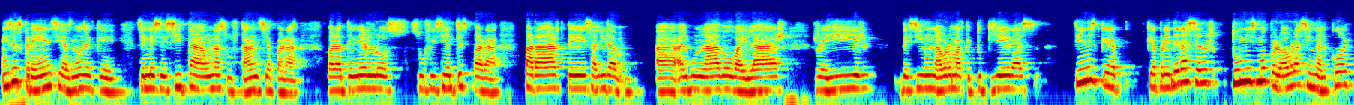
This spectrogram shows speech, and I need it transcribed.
esas creencias, ¿no? De que se necesita una sustancia para para tenerlos suficientes para pararte, salir a, a algún lado, bailar, reír, decir una broma que tú quieras. Tienes que, que aprender a ser tú mismo, pero ahora sin alcohol,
